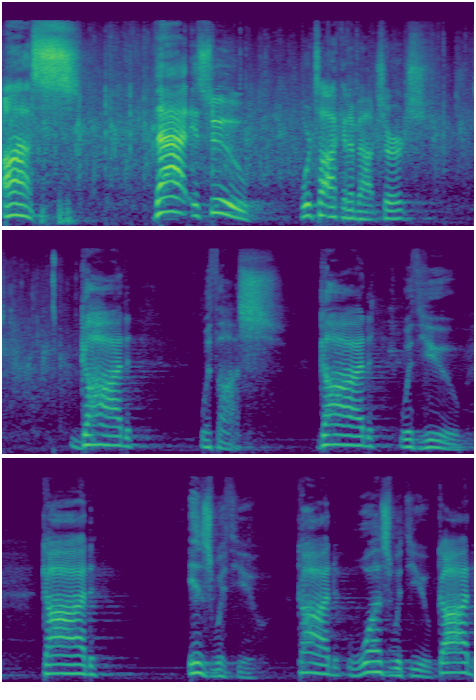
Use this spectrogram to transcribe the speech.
us. That is who we're talking about, church. God with us. God with you. God is with you. God was with you. God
